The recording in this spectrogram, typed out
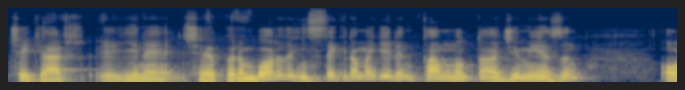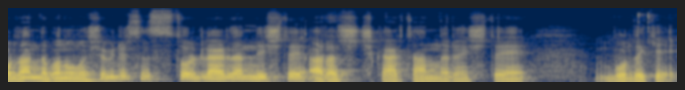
çeker e, yine şey yaparım. Bu arada Instagram'a gelin tam nokta acemi yazın. Oradan da bana ulaşabilirsiniz. Storylerden de işte araç çıkartanları işte buradaki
